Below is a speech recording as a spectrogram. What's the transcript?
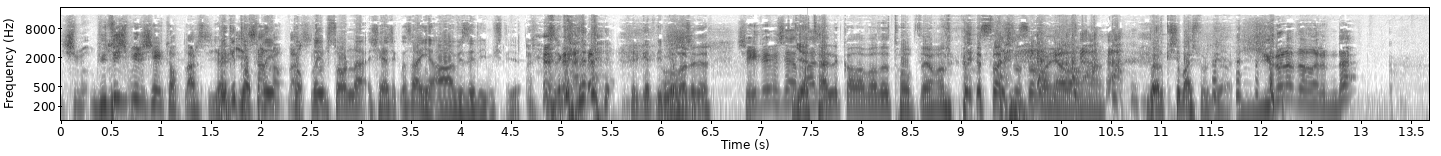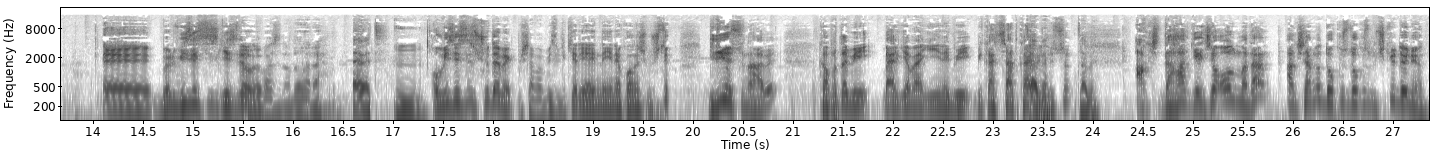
şimdi müthiş bir şey toplarsın. Yani Peki insan toplayıp toplarsın. toplayıp sonra şey açıklasan ya aa vizeliymiş diye. Şirket bilmiyor. Olabilir. Şeyde mesela bazen Yeterli kalabalığı toplayamadık diye saçma sapan yalanlar. Dört kişi başvurdu ya. Yunan adalarında e, böyle vizesiz geziler oluyor bazen adalara. Evet. O vizesiz şu demekmiş ama biz bir kere yayında yine konuşmuştuk. Gidiyorsun abi kapıda bir belge belge yine bir birkaç saat Tabii kaybediyorsun. tabii. Ak- daha gece olmadan akşamda 9-9.30 gibi dönüyorsun.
